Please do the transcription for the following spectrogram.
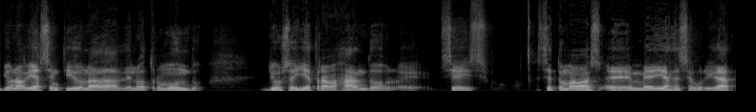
yo no había sentido nada del otro mundo. Yo seguía trabajando, eh, se, se tomaban eh, medidas de seguridad,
